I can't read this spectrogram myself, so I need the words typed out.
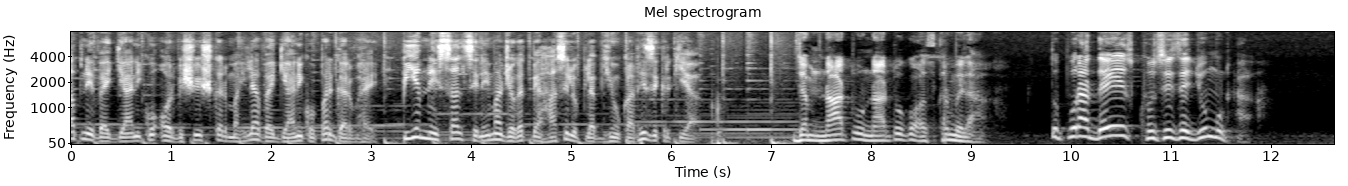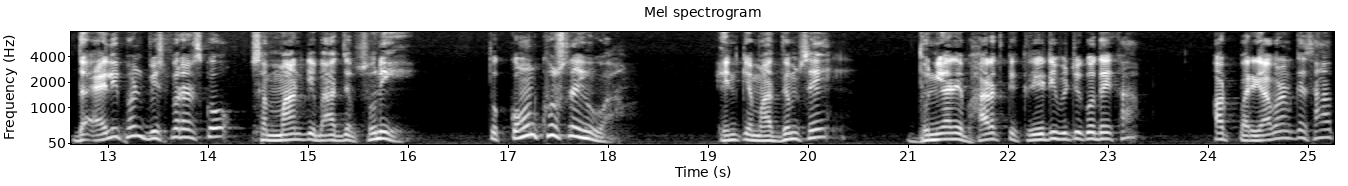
अपने वैज्ञानिकों और विशेषकर महिला वैज्ञानिकों पर गर्व है। पीएम ने इस साल सिनेमा जगत में हासिल उपलब्धियों का भी ज़िक्र किया। जब नाटू नाटू को ऑस्कर मिला तो पूरा देश खुशी से झूम उठा। द एलिफेंट विस्परर्स को सम्मान की बात जब सुनी तो कौन खुश नहीं हुआ? इनके माध्यम से दुनिया ने भारत की क्रिएटिविटी को देखा और पर्यावरण के साथ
